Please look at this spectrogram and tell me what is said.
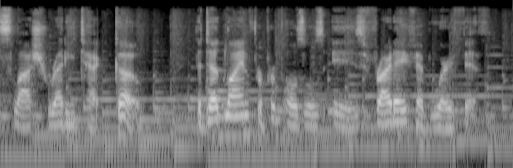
slash readytechgo. The deadline for proposals is Friday, February 5th.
